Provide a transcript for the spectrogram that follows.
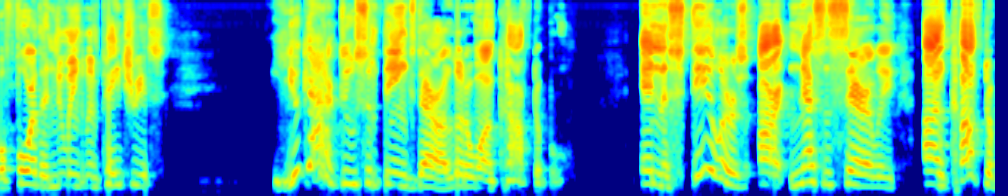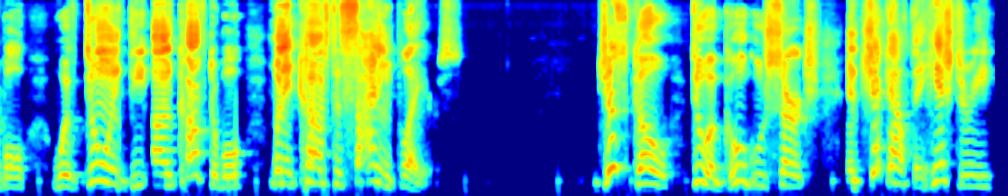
before the New England Patriots, you got to do some things that are a little uncomfortable. And the Steelers aren't necessarily uncomfortable with doing the uncomfortable when it comes to signing players. Just go do a Google search and check out the history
